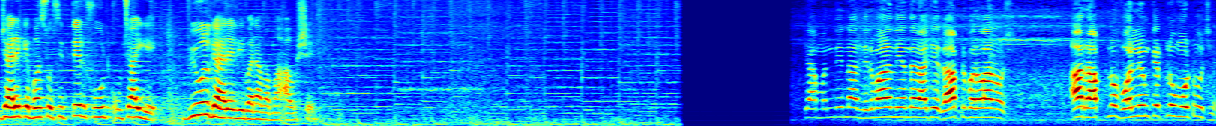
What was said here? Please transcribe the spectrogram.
જ્યારે કે બસો સિત્તેર ફૂટ ઊંચાઈએ વ્યુઅલ ગેલેરી બનાવવામાં આવશે. કે આ મંદિરના નિર્માણની અંદર આજે રાફ્ટ ભરવાનો છે. આ રાફ્ટનું વોલ્યુમ કેટલું મોટું છે?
